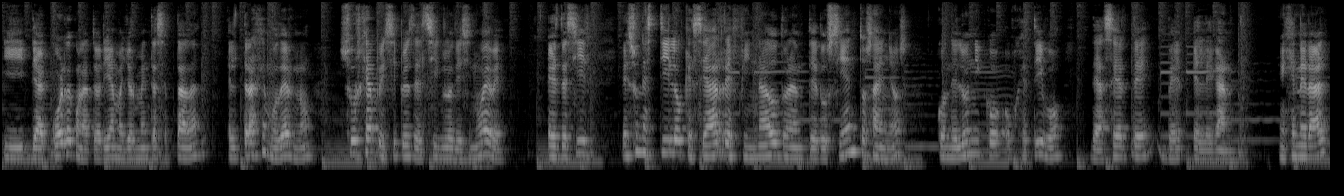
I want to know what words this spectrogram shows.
y de acuerdo con la teoría mayormente aceptada, el traje moderno surge a principios del siglo XIX, es decir, es un estilo que se ha refinado durante 200 años con el único objetivo de hacerte ver elegante. En general,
